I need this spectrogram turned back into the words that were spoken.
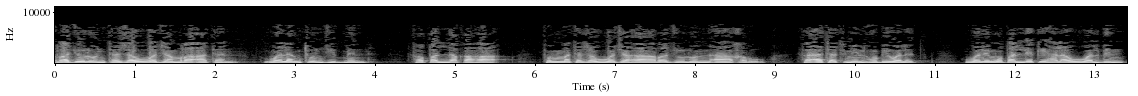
رجل تزوج امرأة ولم تنجب منه فطلقها ثم تزوجها رجل آخر فأتت منه بولد ولمطلقها الأول بنت.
